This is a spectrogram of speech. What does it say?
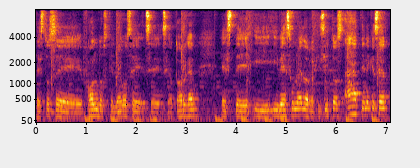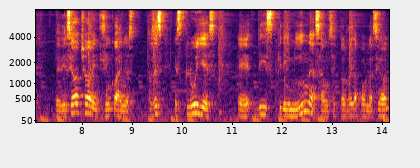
estos eh, fondos que luego se, otorgan, este, y, y, ves uno de los requisitos, ah, tiene que ser de 18 a 25 años. Entonces excluyes, eh, discriminas a un sector de la población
